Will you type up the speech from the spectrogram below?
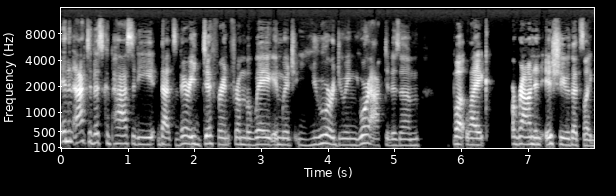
in an activist capacity that's very different from the way in which you are doing your activism, but like around an issue that's like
